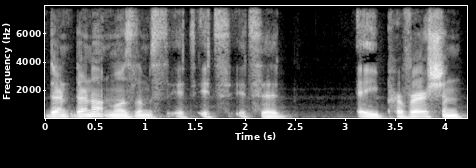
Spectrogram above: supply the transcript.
They're they're not Muslims. It's it's it's a a perversion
